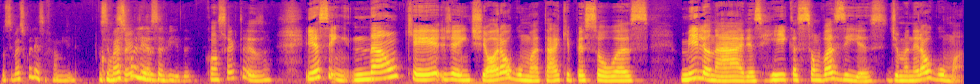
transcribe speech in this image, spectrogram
Você vai escolher essa família. Você Com vai certeza. escolher essa vida. Com certeza. E assim, não que, gente, hora alguma, tá? Que pessoas milionárias, ricas, são vazias, de maneira alguma.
